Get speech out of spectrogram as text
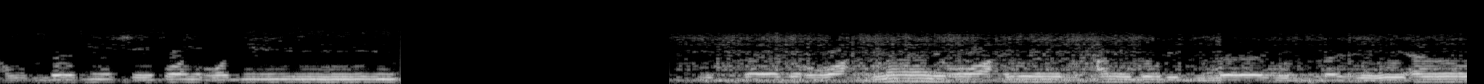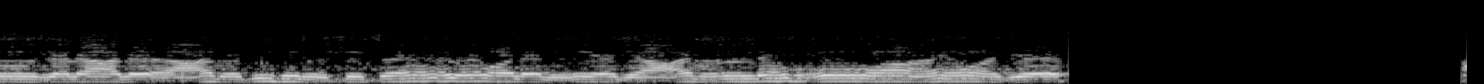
بالله من الشيطان الرجيم. الله الرحمن الرحيم. الحمد لله الذي أنزل على عبده الكتاب ولم يجعل له عوجا.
